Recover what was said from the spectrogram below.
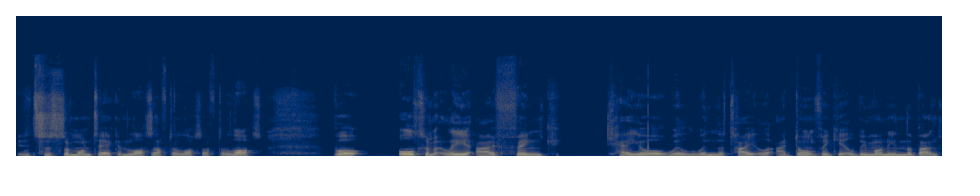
it's just someone taking loss after loss after loss. But ultimately, I think KO will win the title. I don't think it'll be Money in the Bank.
